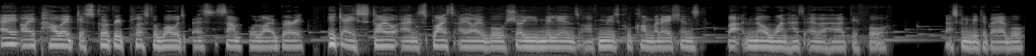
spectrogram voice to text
AI powered Discovery Plus the world's best sample library. Pick a style and Splice AI will show you millions of musical combinations that no one has ever heard before. That's going to be debatable.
